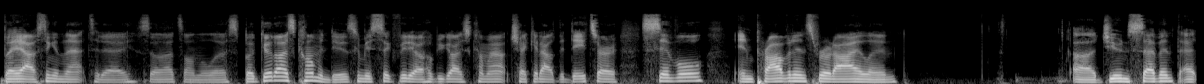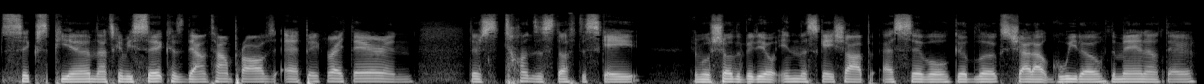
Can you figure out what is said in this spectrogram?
But yeah, I was thinking that today, so that's on the list. But Good Eyes coming, dude. It's gonna be a sick video. I hope you guys come out, check it out. The dates are Civil in Providence, Rhode Island, uh, June 7th at 6 p.m. That's to be sick because downtown Prov's epic right there, and there's tons of stuff to skate. And we'll show the video in the skate shop as Civil. Good looks. Shout out Guido, the man out there.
